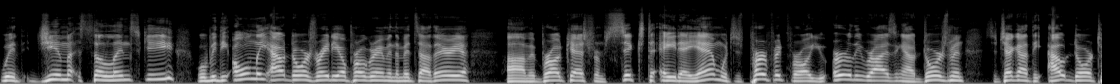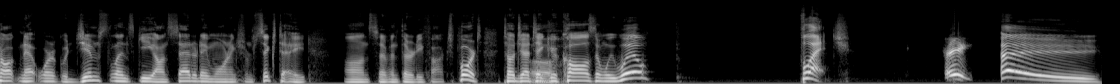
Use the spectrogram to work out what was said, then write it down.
with Jim Selinsky will be the only outdoors radio program in the Mid-South area. Um, it broadcasts from 6 to 8 a.m., which is perfect for all you early rising outdoorsmen. So check out the Outdoor Talk Network with Jim Selinsky on Saturday mornings from 6 to 8 on 730 Fox Sports. Told you I'd take oh. your calls, and we will. Fletch. Hey. Hey.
